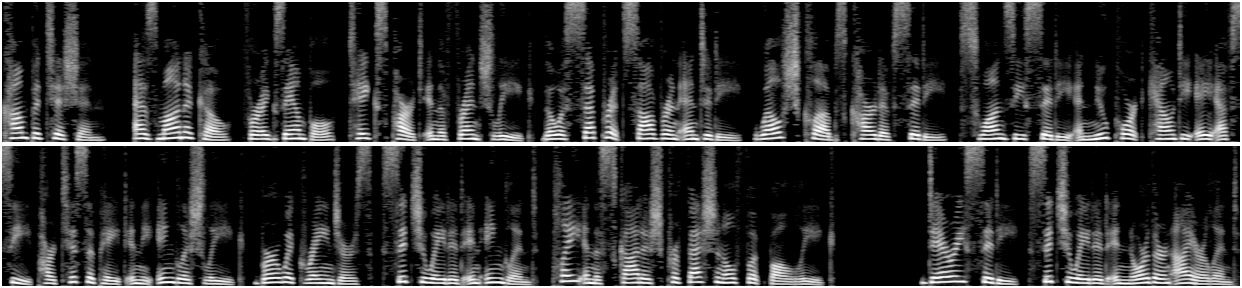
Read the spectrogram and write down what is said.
competition. As Monaco, for example, takes part in the French League though a separate sovereign entity, Welsh clubs Cardiff City, Swansea City and Newport County AFC participate in the English League, Berwick Rangers, situated in England, play in the Scottish Professional Football League. Derry City, situated in Northern Ireland,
